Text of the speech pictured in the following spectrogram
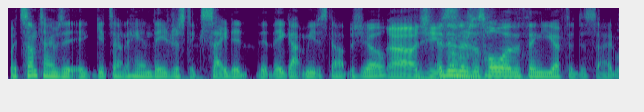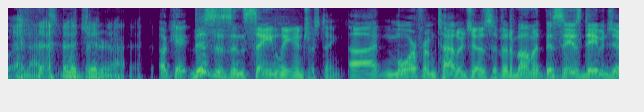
But sometimes it, it gets out of hand. They're just excited that they got me to stop the show. Oh, geez. and then there's this whole other thing you have to decide whether or not it's legit or not. Okay, this is insanely interesting. Uh, more from Tyler Joseph in a moment. This is Dave and Jimmy.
